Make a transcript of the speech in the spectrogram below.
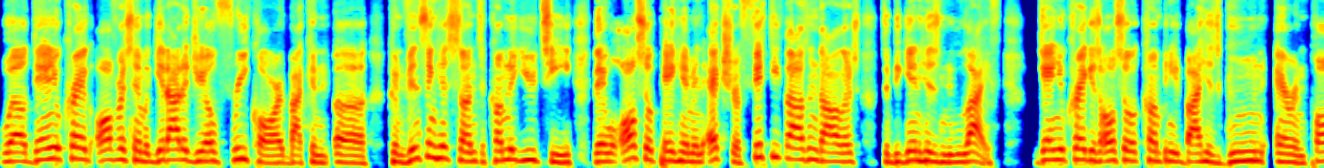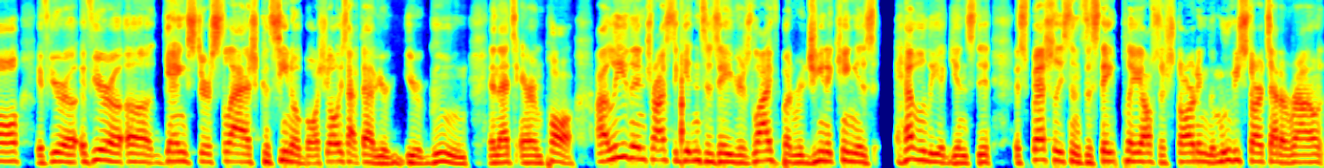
Well, Daniel Craig offers him a get out of jail free card by con- uh, convincing his son to come to UT. They will also pay him an extra $50,000 to begin his new life. Daniel Craig is also accompanied by his goon Aaron Paul. If you're a if you're a, a, gangster slash casino boss, you always have to have your your goon, and that's Aaron Paul. Ali then tries to get into Xavier's life, but Regina King is heavily against it, especially since the state playoffs are starting. The movie starts at around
